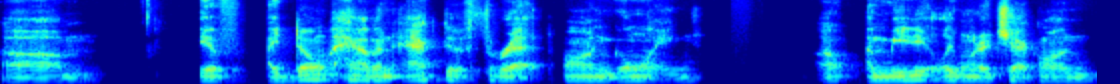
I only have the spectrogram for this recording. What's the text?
um, if I don't have an active threat ongoing, I immediately want to check on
